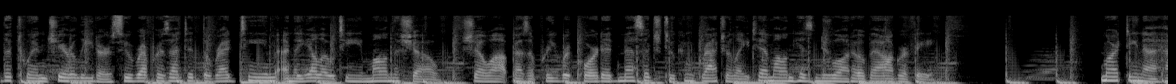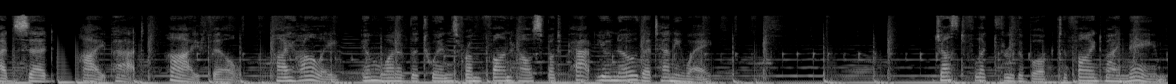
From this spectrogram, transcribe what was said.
The twin cheerleaders who represented the red team and the yellow team on the show, show up as a pre-recorded message to congratulate him on his new autobiography. Martina had said, Hi Pat, hi Phil, hi Holly, I'm one of the twins from Funhouse but Pat you know that anyway. Just flicked through the book to find my name,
